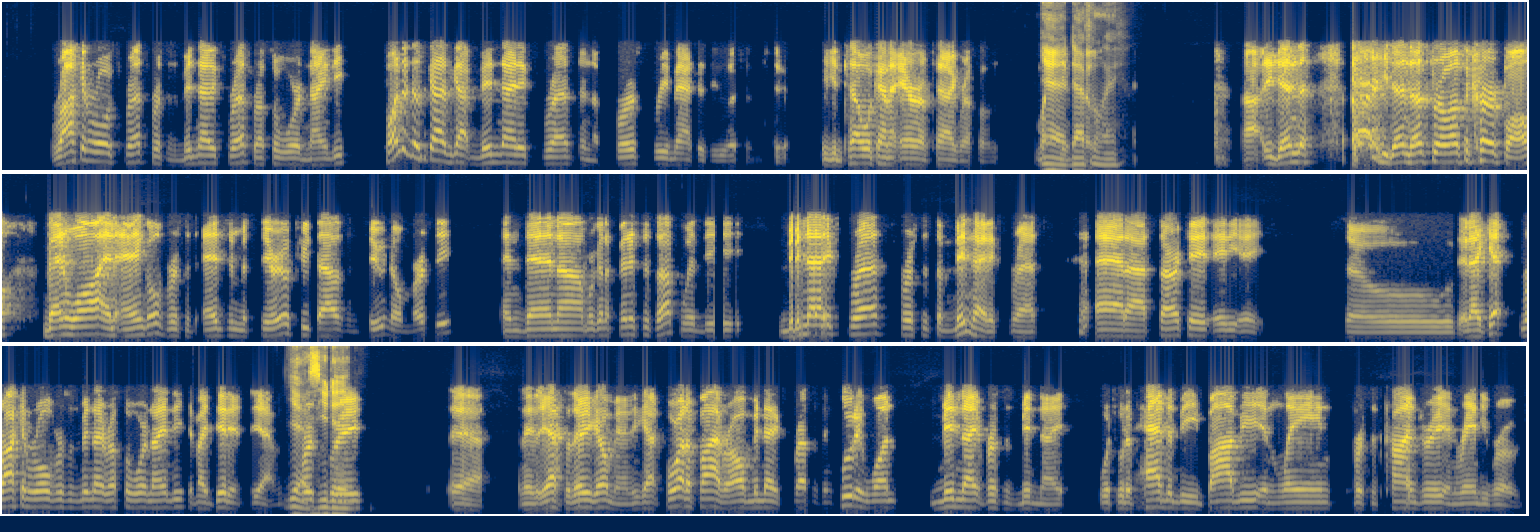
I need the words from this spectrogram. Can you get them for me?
Rock and Roll Express versus Midnight Express. Wrestle War 90. Fun that this guy's got Midnight Express in the first three matches he listens to. You can tell what kind of era of tag wrestling. Yeah, definitely. Uh, he then he then does throw out the curveball. Benoit and Angle versus Edge and Mysterio, 2002, No Mercy. And then uh, we're going to finish this up with the Midnight Express versus the Midnight Express at uh, Starcade 88. So did I get Rock and Roll versus Midnight Wrestle War 90? If I did it, yeah. Yes, first you did. Yeah. And they, yeah, so there you go, man. You got four out of five are all Midnight Expresses, including one Midnight versus Midnight, which would have had to be Bobby and Lane versus Condrey and Randy Rose.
